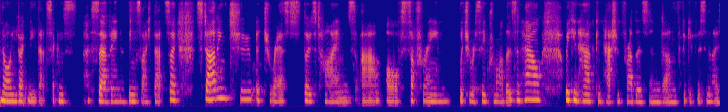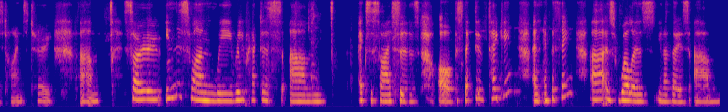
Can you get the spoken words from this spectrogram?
no, you don't need that second serving and things like that. So, starting to address those times um, of suffering which are received from others and how we can have compassion for others and um, forgiveness in those times too. Um, so, in this one, we really practice um, exercises of perspective taking and empathy, uh, as well as you know those um,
